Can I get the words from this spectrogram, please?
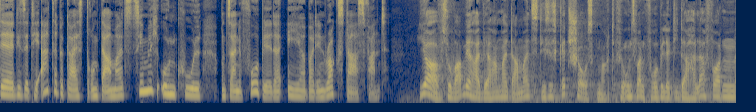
der diese Theaterbegeisterung damals ziemlich uncool und seine Vorbilder eher bei den Rockstars fand. Ja, so waren wir halt. Wir haben halt damals diese Sketch-Shows gemacht. Für uns waren Vorbilder Dieter Hallervorden,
